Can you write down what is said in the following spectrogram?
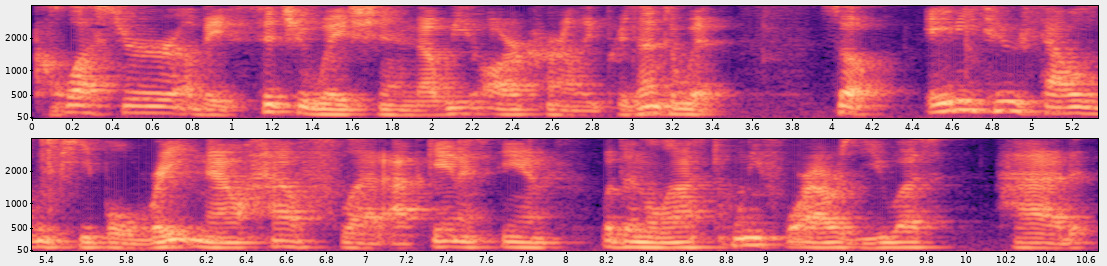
cluster of a situation that we are currently presented with. So 82,000 people right now have fled Afghanistan. Within the last 24 hours, the US had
